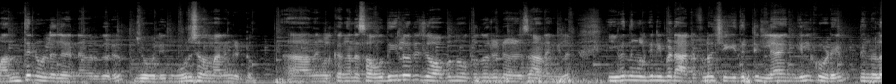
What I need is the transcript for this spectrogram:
മന്തിനുള്ളിൽ തന്നെ അവർക്കൊരു ജോലി നൂറ് ശതമാനം കിട്ടും. നിങ്ങൾക്ക് അങ്ങനെ സൗദിയിൽ ഒരു ജോബ് നോക്കുന്ന ഒരു നേഴ്സ് ആണെങ്കിൽ ഈവൻ നിങ്ങൾക്ക് ഇനിയിപ്പോൾ ഡാറ്റ ഫ്ലോ ചെയ്തിട്ടില്ല എങ്കിൽ കൂടിയും നിങ്ങൾ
